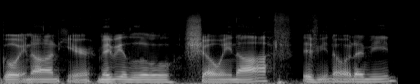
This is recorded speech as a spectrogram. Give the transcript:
going on here? Maybe a little showing off, if you know what I mean.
